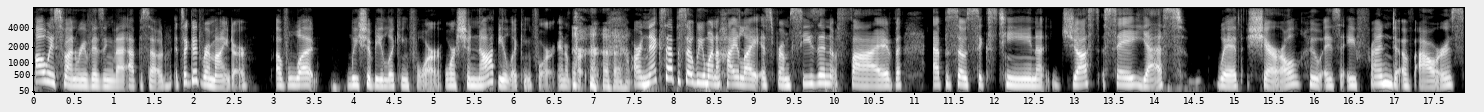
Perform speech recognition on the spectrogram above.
Always fun revisiting that episode. It's a good reminder of what we should be looking for or should not be looking for in a partner. Our next episode we want to highlight is from season five, episode 16 Just Say Yes with Cheryl, who is a friend of ours.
